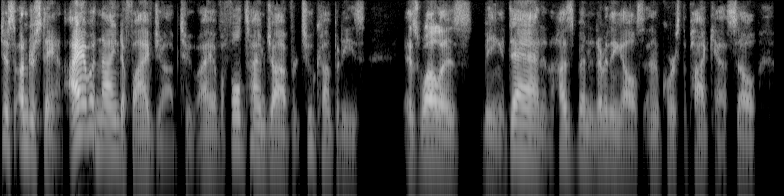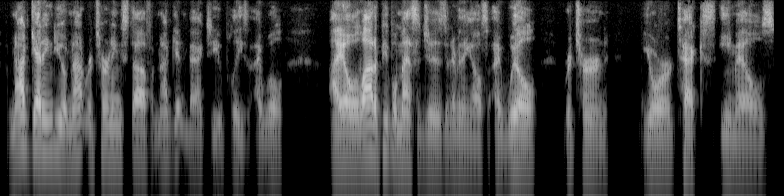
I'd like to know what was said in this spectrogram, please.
just understand I have a nine to five job too. I have a full time job for two companies, as well as being a dad and a husband and everything else. And of course, the podcast. So I'm not getting to you. I'm not returning stuff. I'm not getting back to you. Please, I will. I owe a lot of people messages and everything else. I will return your texts, emails.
